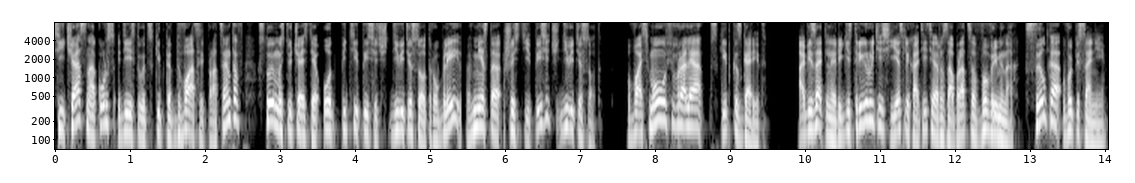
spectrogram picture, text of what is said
Сейчас на курс действует скидка 20%, стоимость участия от 5900 рублей вместо 6900. 8 февраля скидка сгорит. Обязательно регистрируйтесь, если хотите разобраться во временах. Ссылка в описании.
